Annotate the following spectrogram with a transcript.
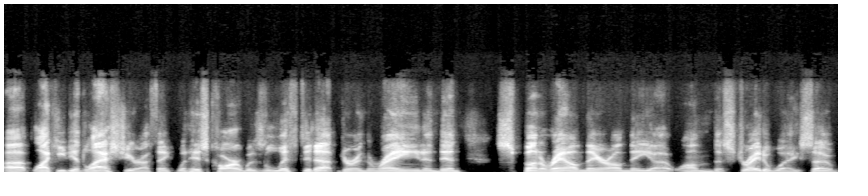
uh, like he did last year, I think, when his car was lifted up during the rain and then spun around there on the uh, on the straightaway. So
